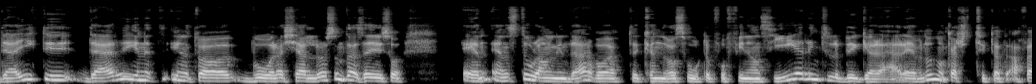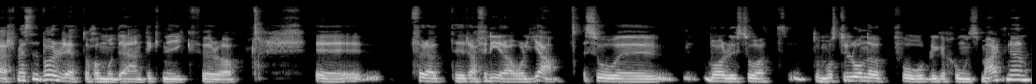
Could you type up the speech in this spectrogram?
där gick det där enligt, enligt vad våra källor och sånt där säger så, en, en stor anledning där var att det kunde vara svårt att få finansiering till att bygga det här. Även om de kanske tyckte att affärsmässigt var det rätt att ha modern teknik för att, eh, för att raffinera olja. Så eh, var det så att de måste låna upp på obligationsmarknaden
